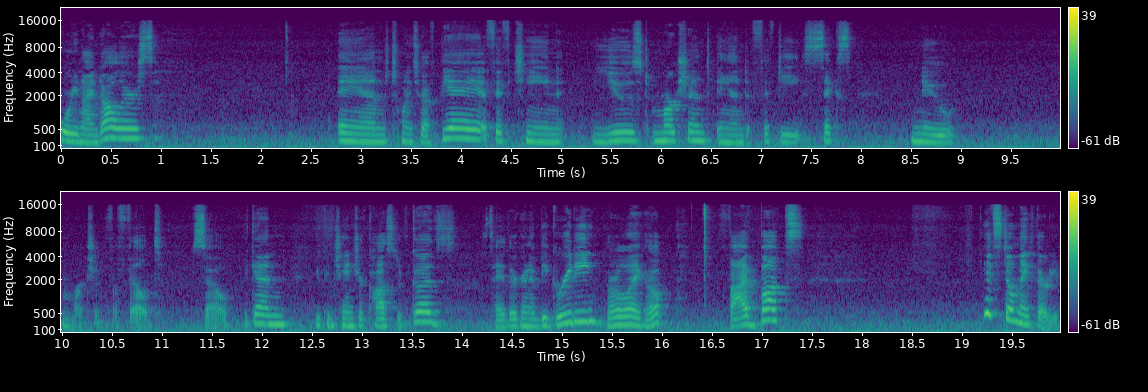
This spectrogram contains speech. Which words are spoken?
$49 and 22 FBA, 15 used merchant, and 56 new merchant fulfilled. So again, you can change your cost of goods. Say they're going to be greedy. They're like, oh, five bucks. You'd still make $30.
